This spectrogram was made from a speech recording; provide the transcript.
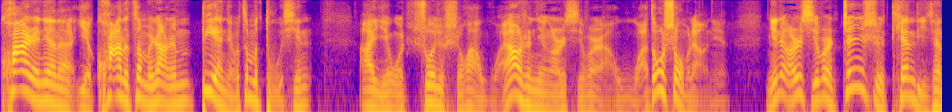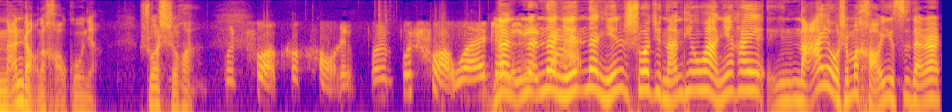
夸人家呢也夸的这么让人别扭，这么堵心。阿姨，我说句实话，我要是您儿媳妇啊，我都受不了您。您这儿媳妇真是天底下难找的好姑娘，说实话。不错，可好了，不不错，我那那那您那您说句难听话，您还哪有什么好意思在那儿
